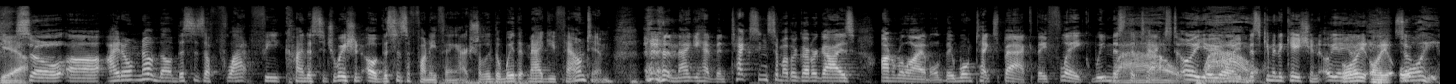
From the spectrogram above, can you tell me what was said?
Yeah. So uh, I don't know. No, this is a flat fee kind of situation. Oh, this is a funny thing, actually. The way that Maggie found him, Maggie had been texting some other gutter guys, unreliable. They won't text back. They flake. We missed the text. Wow. Oi, oi, oi. Wow. Miscommunication. Oi, oi, Oi, oi. oi, So- oi.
